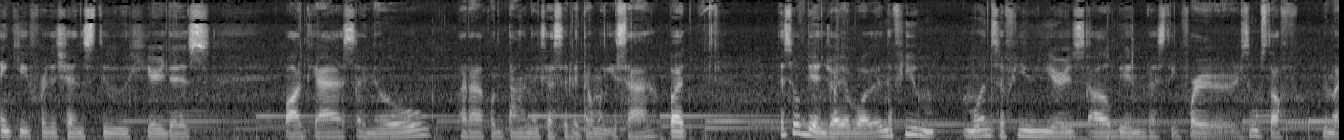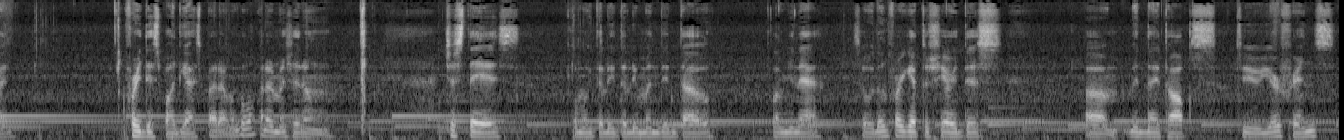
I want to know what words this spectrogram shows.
Thank you for the chance to hear this podcast. I know, para akong tanga nagsasalita mag-isa. But, this will be enjoyable. In a few months, a few years, I'll be investing for some stuff naman for this podcast para magawa ka naman siya ng justice. Kung magtuloy-tuloy man din tao, alam niyo na. So, don't forget to share this um, Midnight Talks to your friends.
